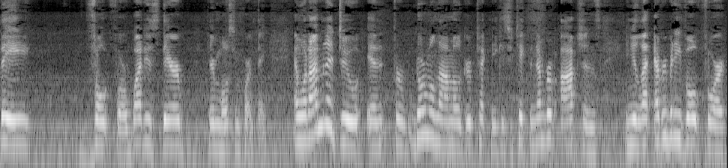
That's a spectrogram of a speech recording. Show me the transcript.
they vote for. What is their their most important thing? And what I'm going to do in for normal nominal group technique is you take the number of options and you let everybody vote for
